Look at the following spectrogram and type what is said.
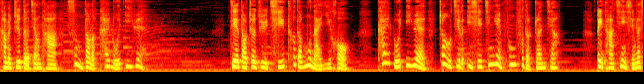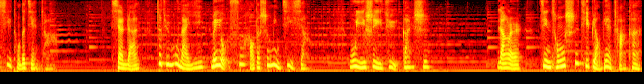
他们只得将它送到了开罗医院。接到这具奇特的木乃伊后，开罗医院召集了一些经验丰富的专家，对他进行了系统的检查。显然，这具木乃伊没有丝毫的生命迹象，无疑是一具干尸。然而，仅从尸体表面查看，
